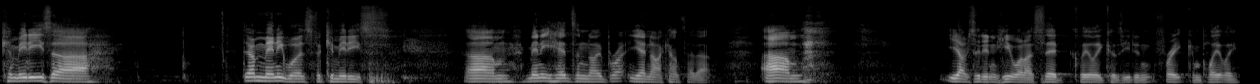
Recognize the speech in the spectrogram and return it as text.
Committees are there are many words for committees. Um, many heads and no brains. Yeah, no, I can't say that. Um, you obviously didn't hear what I said clearly because you didn't freak completely.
